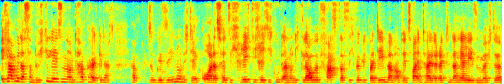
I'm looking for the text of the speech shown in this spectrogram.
ich habe mir das dann durchgelesen und habe halt gedacht, habe so gesehen und ich denke, oh, das hört sich richtig, richtig gut an. Und ich glaube fast, dass ich wirklich bei dem dann auch den zweiten Teil direkt hinterher lesen möchte.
